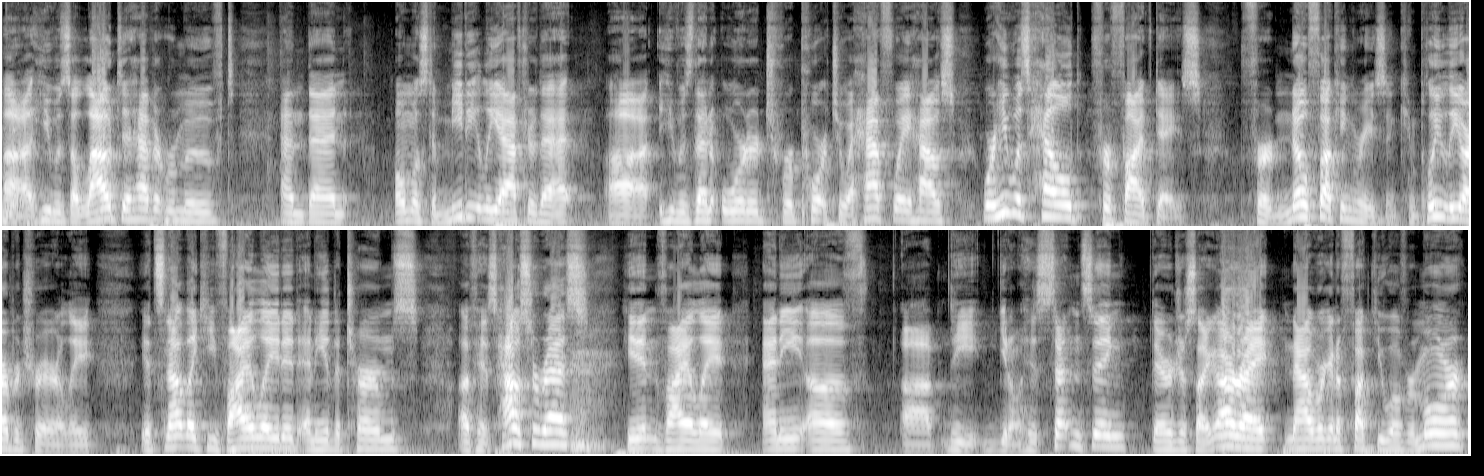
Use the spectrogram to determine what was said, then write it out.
Uh, he was allowed to have it removed, and then almost immediately after that, uh, he was then ordered to report to a halfway house where he was held for five days for no fucking reason, completely arbitrarily. It's not like he violated any of the terms of his house arrest. He didn't violate any of uh, the you know his sentencing. They're just like, all right, now we're gonna fuck you over more.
